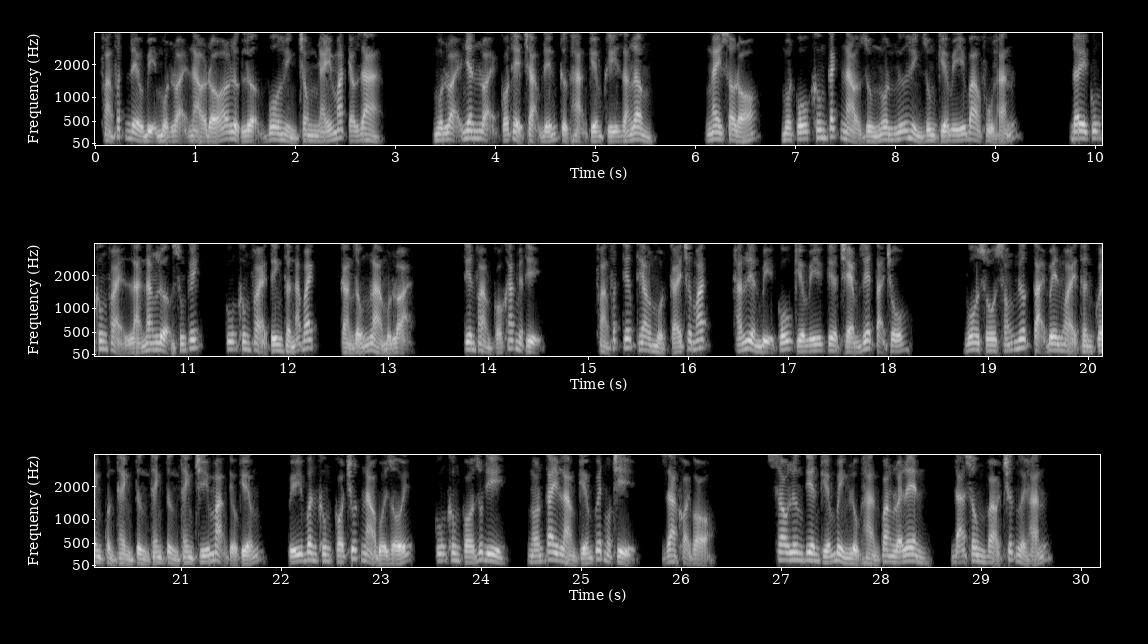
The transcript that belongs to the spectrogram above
phản phất đều bị một loại nào đó lực lượng vô hình trong nháy mắt kéo ra. Một loại nhân loại có thể chạm đến cực hạn kiếm khí giáng lâm. Ngay sau đó, một cỗ không cách nào dùng ngôn ngữ hình dung kiếm ý bao phủ hắn. Đây cũng không phải là năng lượng xung kích, cũng không phải tinh thần áp bách, càng giống là một loại tiên phàm có khác biệt thị. Phản phất tiếp theo một cái trước mắt, hắn liền bị cỗ kiếm ý kia chém giết tại chỗ. Vô số sóng nước tại bên ngoài thân quanh quần thành từng thanh từng thanh trí mạng tiểu kiếm quý vân không có chút nào bối rối, cũng không có rút đi, ngón tay làm kiếm quyết một chỉ, ra khỏi vỏ. Sau lưng tiên kiếm bình lục hàn quang lóe lên, đã xông vào trước người hắn.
